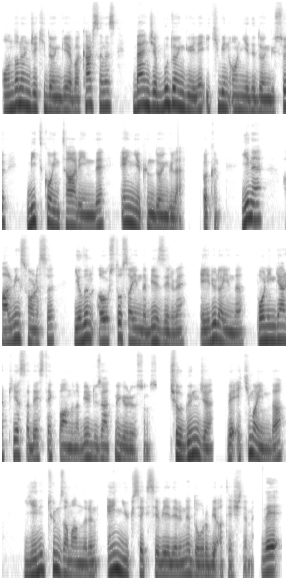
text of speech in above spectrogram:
ondan önceki döngüye bakarsanız bence bu döngüyle 2017 döngüsü Bitcoin tarihinde en yakın döngüler. Bakın yine halving sonrası yılın Ağustos ayında bir zirve, Eylül ayında Bollinger piyasa destek bandına bir düzeltme görüyorsunuz. Çılgınca ve Ekim ayında yeni tüm zamanların en yüksek seviyelerine doğru bir ateşleme. Ve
